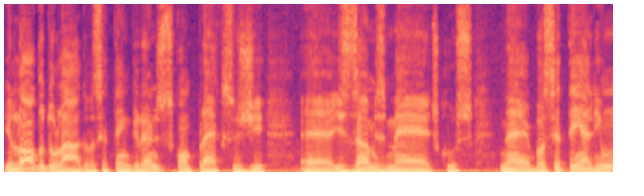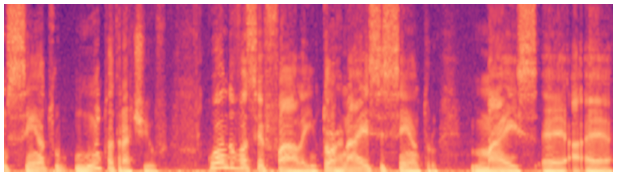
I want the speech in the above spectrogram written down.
e logo do lado você tem grandes complexos de eh, exames médicos, né? Você tem ali um centro muito atrativo. Quando você fala em tornar esse centro mais é, é,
